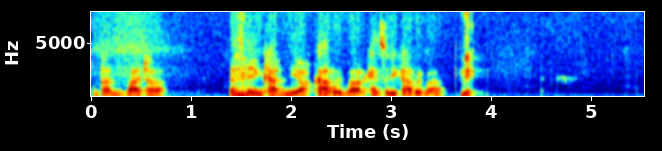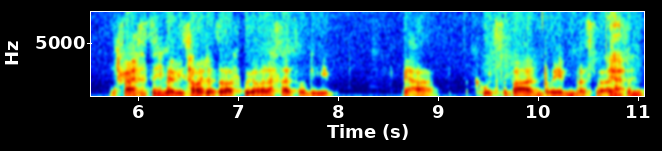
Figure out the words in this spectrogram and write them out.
und dann weiter. Deswegen kannten die auch Capri Bar. Kennst du die Capri Bar? Nee. ich weiß jetzt nicht mehr, wie es heute ist, aber früher war das halt so die, ja, coolste Bar in Bremen. Das war Ja. so ein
